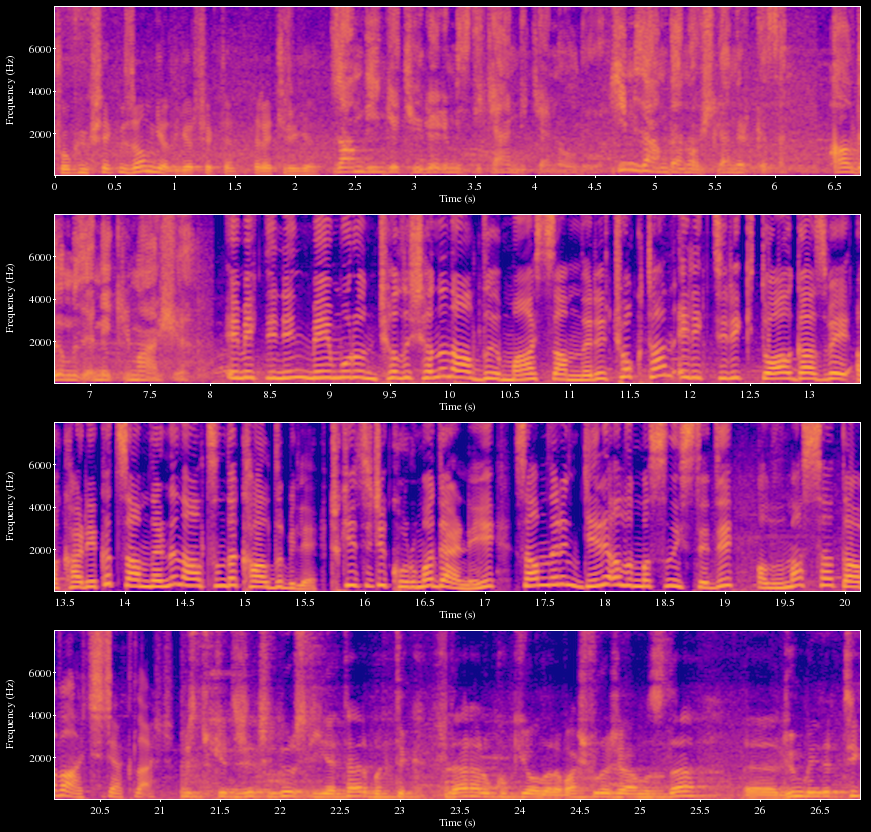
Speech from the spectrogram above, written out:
Çok yüksek bir zam geldi gerçekten elektriğe. Zam deyince tüylerimiz diken diken oluyor. Kim zamdan hoşlanır kızım? Aldığımız emekli maaşı. Emeklinin, memurun, çalışanın aldığı maaş zamları çoktan elektrik, doğalgaz ve akaryakıt zamlarının altında kaldı bile. Tüketici Koruma Derneği zamların geri alınmasını istedi. Alınmazsa dava açacaklar. Biz tüketiciler için diyoruz ki yeter bıktık. Derhal hukuki yollara başvuracağımızda e, dün belirttik.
